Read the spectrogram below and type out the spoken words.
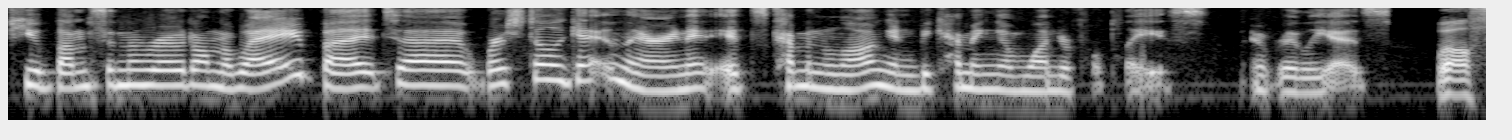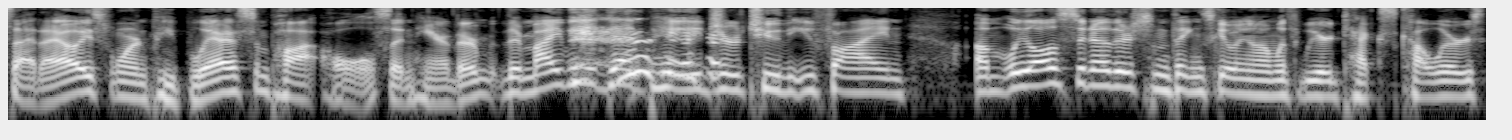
few bumps in the road on the way, but uh, we're still getting there, and it, it's coming along and becoming a wonderful place. It really is. Well said. I always warn people we have some potholes in here. There, there might be a dead page or two that you find. Um, we also know there's some things going on with weird text colors.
